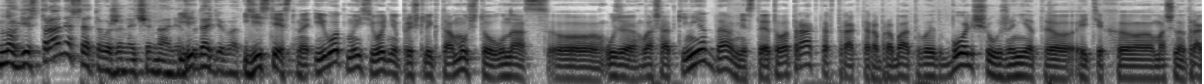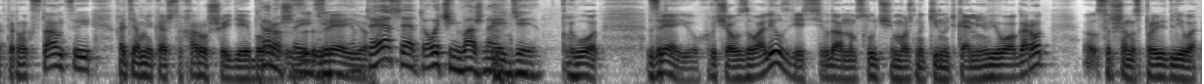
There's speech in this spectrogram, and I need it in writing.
многие страны с этого же начинали, и, куда деваться? Естественно, и вот мы сегодня пришли к тому, что у нас э, уже лошадки нет, да, вместо этого трактор, трактор обрабатывает больше, уже нет э, этих э, машино-тракторных станций, хотя мне кажется хорошая идея была, хорошая зря идея. ее. МТС это очень важная идея. Вот. Зря ее Хрущев завалил. Здесь в данном случае можно кинуть камень в его огород. Совершенно справедливо.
